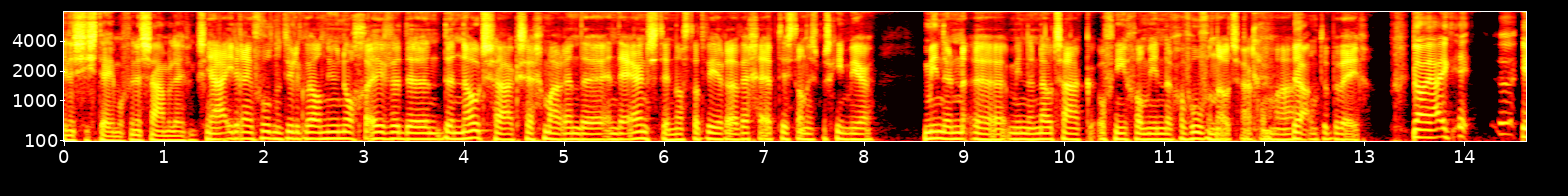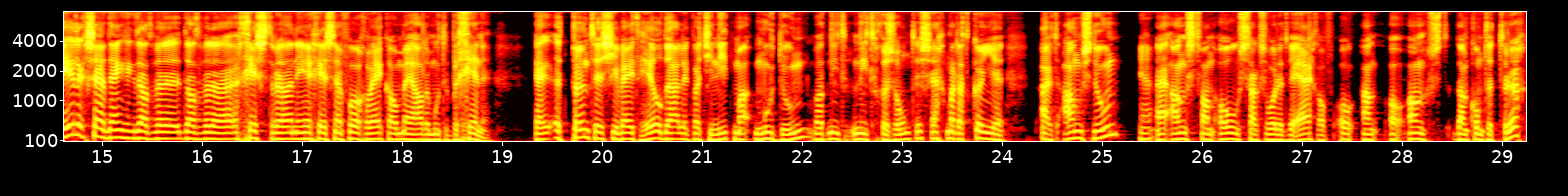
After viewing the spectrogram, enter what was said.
in een systeem of in een samenleving. Ja, iedereen voelt natuurlijk wel nu nog even de, de noodzaak, zeg maar, en de, en de ernst. En als dat weer eh, weggeëpt is, dan is het misschien meer minder, eh, minder noodzaak, of in ieder geval minder gevoel van noodzaak om, Ja. om te bewegen. Nou ja, ik, ik- eerlijk gezegd denk ik dat we, dat we er gisteren en eergisteren en vorige week al mee hadden moeten beginnen. Kijk, het punt is, je weet heel duidelijk wat je niet moet doen, wat niet, niet gezond is, zeg maar. Dat kun je uit angst doen. Ja. Eh, angst van, oh, straks wordt het weer erg. Of oh, ang- oh, angst, dan komt het terug.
